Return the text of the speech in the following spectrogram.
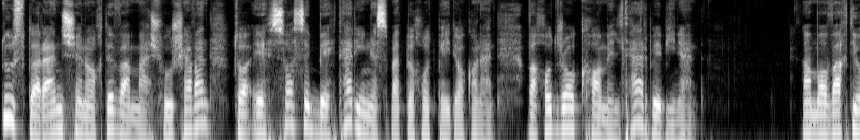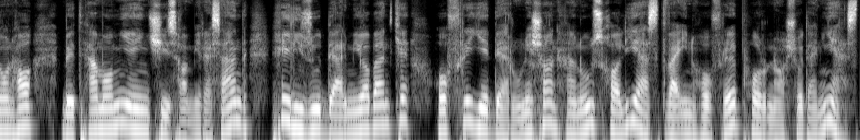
دوست دارند شناخته و مشهور شوند تا احساس بهتری نسبت به خود پیدا کنند و خود را کاملتر ببینند. اما وقتی آنها به تمامی این چیزها می‌رسند خیلی زود در میابند که حفره درونشان هنوز خالی است و این حفره پرناشدنی است.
